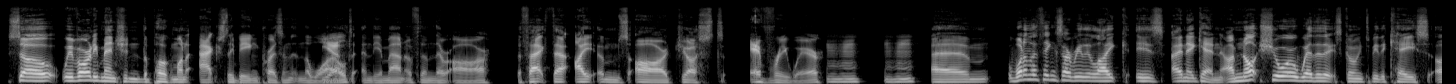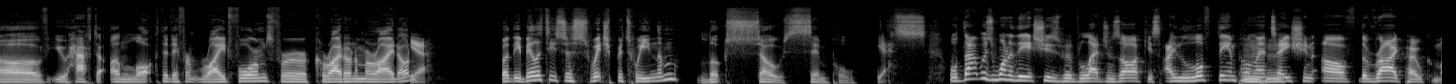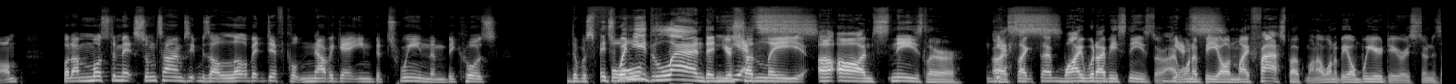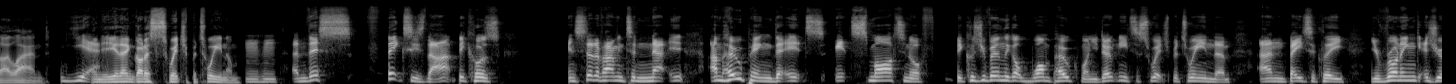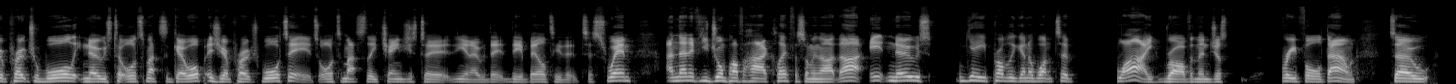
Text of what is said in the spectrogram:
So we've already mentioned the Pokemon actually being present in the wild and the amount of them there are. The fact that items are just everywhere. Mm-hmm. Mm-hmm. Um, one of the things I really like is, and again, I'm not sure whether it's going to be the case of you have to unlock the different ride forms for Koraidon and Miraidon. Yeah. But the ability to switch between them looks so simple. Yes. Well, that was one of the issues with Legends Arceus. I loved the implementation of the ride Pokemon, but I must admit sometimes it was a little bit difficult navigating between them because there was. It's four. when you'd land and you're Yes. suddenly, uh, oh, I'm Sneasler. Uh, it's like, Yes. why would I be Sneasler? I want to be on my fast Pokemon. I want to be on Wyrdeer as soon as I land. yeah. And you then got to switch between them. hmm And this fixes that because instead of having to, na- I'm hoping that it's it's smart enough because you've only got one Pokemon. You don't need to switch between them, and basically you're running as you approach a wall. It knows to automatically go up as you approach water. It automatically changes to you know the the ability that, to swim, and then if you jump off a high cliff or something like that, it knows yeah you're probably going to want to fly rather than just free fall down. So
